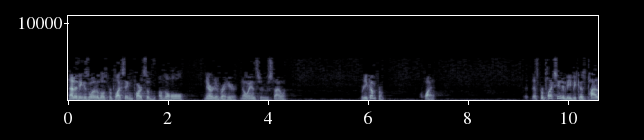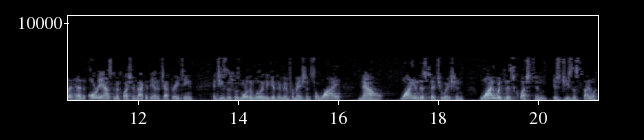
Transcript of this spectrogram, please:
That I think is one of the most perplexing parts of, of the whole narrative right here. No answer. He was silent. Where do you come from? Quiet. That's perplexing to me because Pilate had already asked him a question back at the end of chapter 18, and Jesus was more than willing to give him information. So why now? Why in this situation? Why with this question is Jesus silent?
